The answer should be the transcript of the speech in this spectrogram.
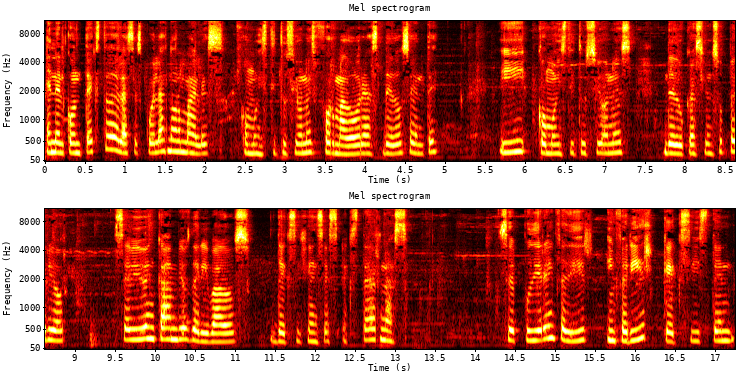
En el contexto de las escuelas normales como instituciones formadoras de docente y como instituciones de educación superior, se viven cambios derivados de exigencias externas. Se pudiera inferir, que existen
